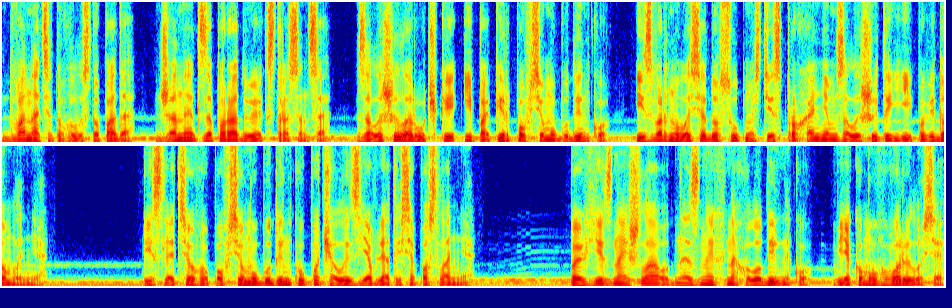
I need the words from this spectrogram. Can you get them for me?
12 листопада Джанет за порадою екстрасенса залишила ручки і папір по всьому будинку і звернулася до сутності з проханням залишити їй повідомлення. Після цього по всьому будинку почали з'являтися послання. Пеггі знайшла одне з них на холодильнику, в якому говорилося:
